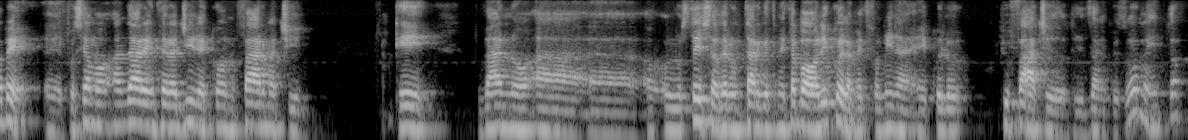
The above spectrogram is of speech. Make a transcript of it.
vabbè, eh, possiamo andare a interagire con farmaci che vanno a, a, lo stesso avere un target metabolico e la metformina è quello più facile da utilizzare in questo momento,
